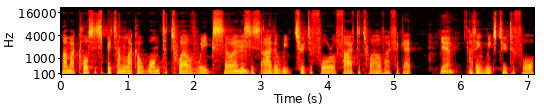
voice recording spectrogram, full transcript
like my course is split on like a one to twelve weeks. So uh, mm. this is either week two to four or five to twelve. I forget. Yeah, I think weeks two to four,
